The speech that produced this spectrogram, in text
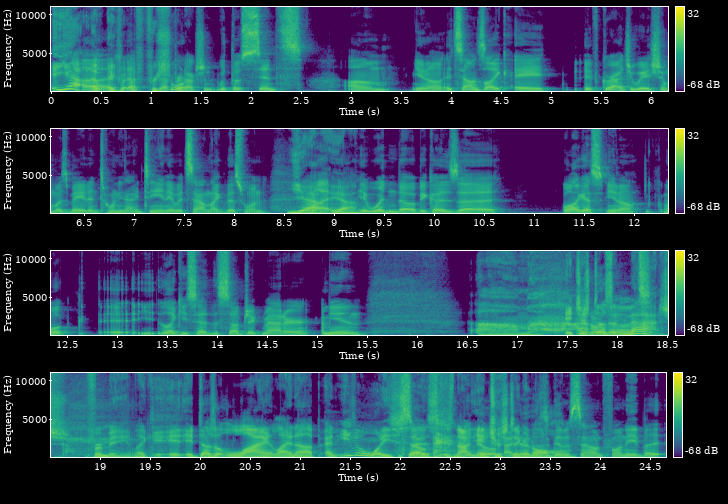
Yeah, Uh, uh, that- for that sure. Production with those synths, um, you know, it sounds like a if graduation was made in 2019, it would sound like this one. Yeah, But yeah. It wouldn't though because, uh, well, I guess you know, well, it, like you said, the subject matter. I mean, um, it just doesn't know. It's- match for me. Like it, it doesn't line line up, and even what he So, says is I not know- interesting at this all. is gonna sound funny, but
